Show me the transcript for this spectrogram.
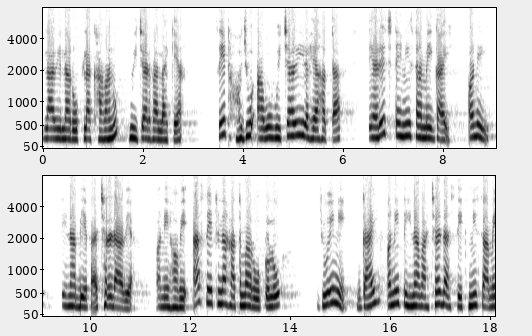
લાવેલા રોટલા ખાવાનું વિચારવા લાગ્યા. શેઠ હજુ આવું વિચારી રહ્યા હતા. ત્યારે જ તેની સામે ગાય અને તેના બે પાછરડા આવ્યા અને હવે આ શેઠના હાથમાં રોટલો જોઈને ગાય અને તેના વાછરડા શેઠની સામે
